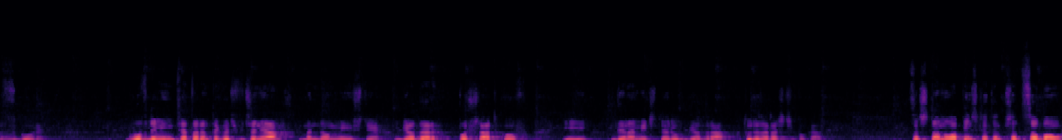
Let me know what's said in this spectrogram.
z góry. Głównym inicjatorem tego ćwiczenia będą mięśnie bioder, pośladków i dynamiczny ruch biodra, który zaraz Ci pokażę. Zaczynamy łapiąc ketel przed sobą.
